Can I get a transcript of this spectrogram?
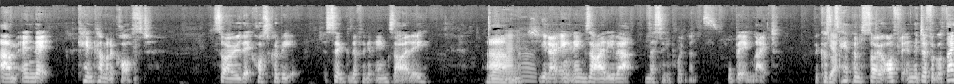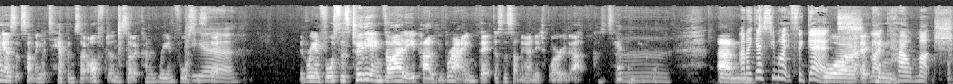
um, and that can come at a cost. So that cost could be significant anxiety, um, Right. you know, and anxiety about missing appointments or being late because it's Yeah. happened so often. And the difficult thing is, it's something that's happened so often, so it kind of reinforces that. It reinforces to the anxiety part of your brain that this is something I need to worry about because it's happened before. Ah. Um, and I guess you might forget Or it like can- how much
